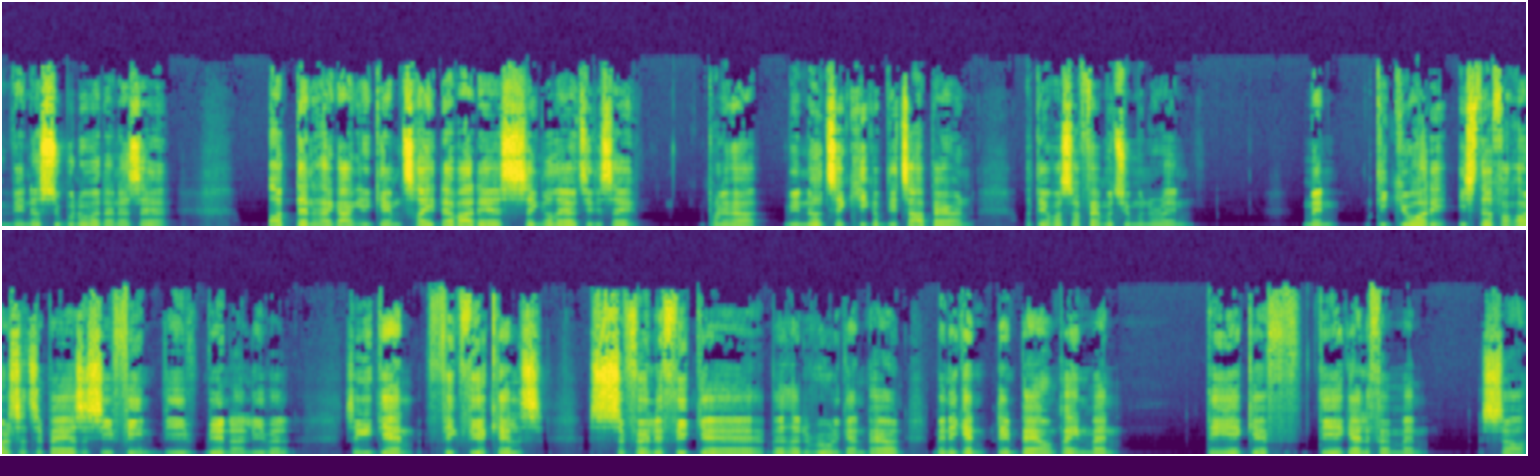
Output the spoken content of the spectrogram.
vinder Supernova den her serie. Og den her gang i game 3, der var det Singularity, de sagde, prøv lige at høre, vi er nødt til at kigge, om de tager Baron, og det var så 25 minutter ind. Men de gjorde det, i stedet for at holde sig tilbage og så sige, fint, vi vinder alligevel. Så gik de ind, fik fire kills. Selvfølgelig fik, uh, hvad hedder det, Ruligan Baron. Men igen, det er en Baron på en mand. Det er ikke, uh, det er ikke alle fem mand. Så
